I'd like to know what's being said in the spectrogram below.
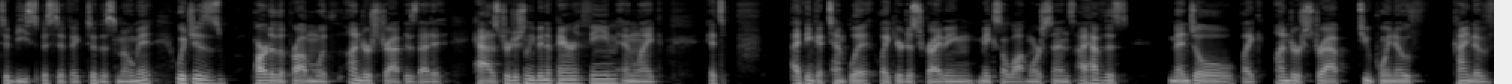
to be specific to this moment, which is part of the problem with Understrap is that it has traditionally been a parent theme and like it's I think a template like you're describing makes a lot more sense. I have this mental like Understrap 2.0 kind of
